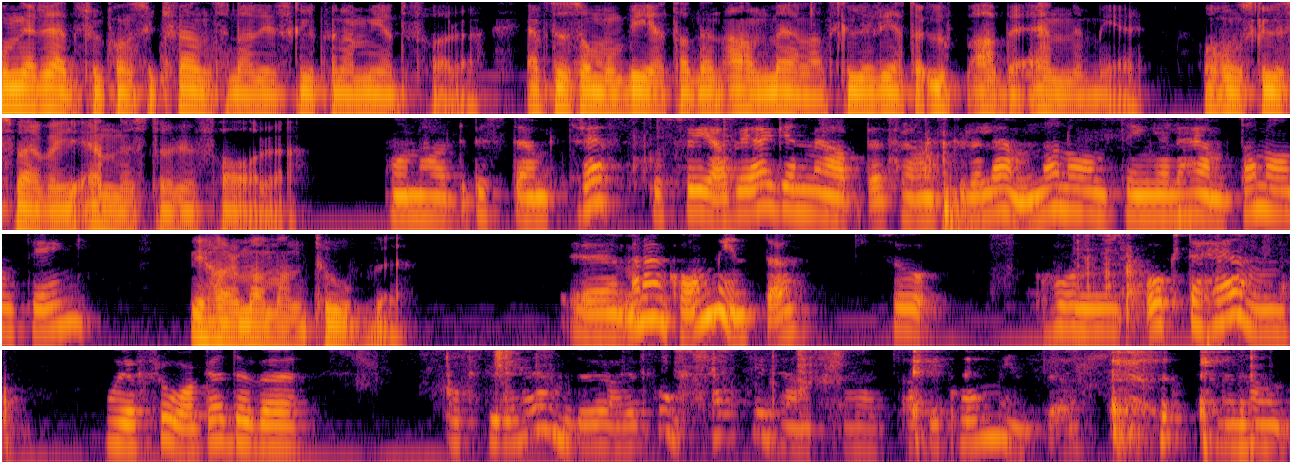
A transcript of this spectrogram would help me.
Hon är rädd för konsekvenserna det skulle kunna medföra eftersom hon vet att en anmälan skulle reta upp Abbe ännu mer och hon skulle sväva i ännu större fara. Hon hade bestämt träff på Sveavägen med Abbe för han skulle lämna någonting eller hämta någonting. Vi hör mamman Tove. Eh, men han kom inte. Så hon åkte hem och jag frågade väl Åkte du hem då? Ja, jag fortsatte ju hem för att Abbe kom inte. Men han,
